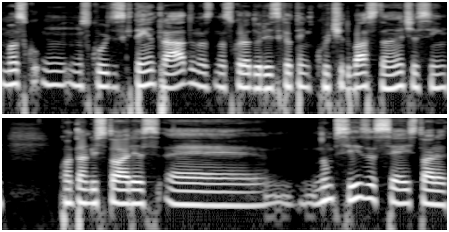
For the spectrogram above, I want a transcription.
umas, um, uns cursos que tem entrado nas, nas curadorias que eu tenho curtido bastante, assim, contando histórias. É, não precisa ser a história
